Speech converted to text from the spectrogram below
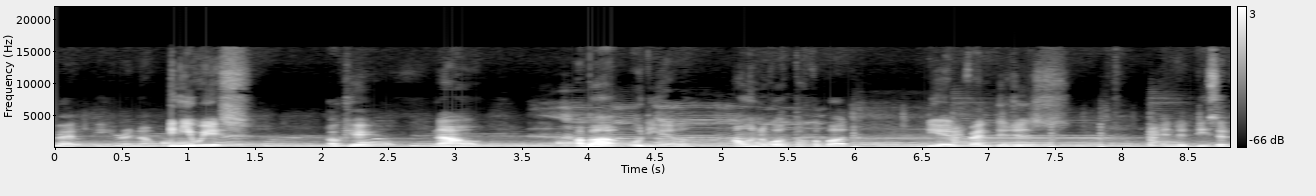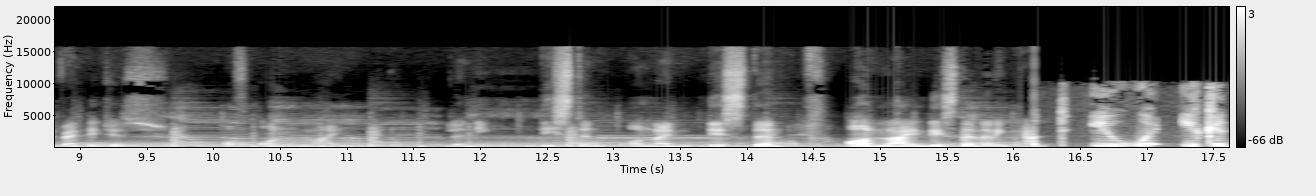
badly right now. Anyways okay now about odl i want to go talk about the advantages and the disadvantages of online learning. Distant online distant online distant learning you you could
